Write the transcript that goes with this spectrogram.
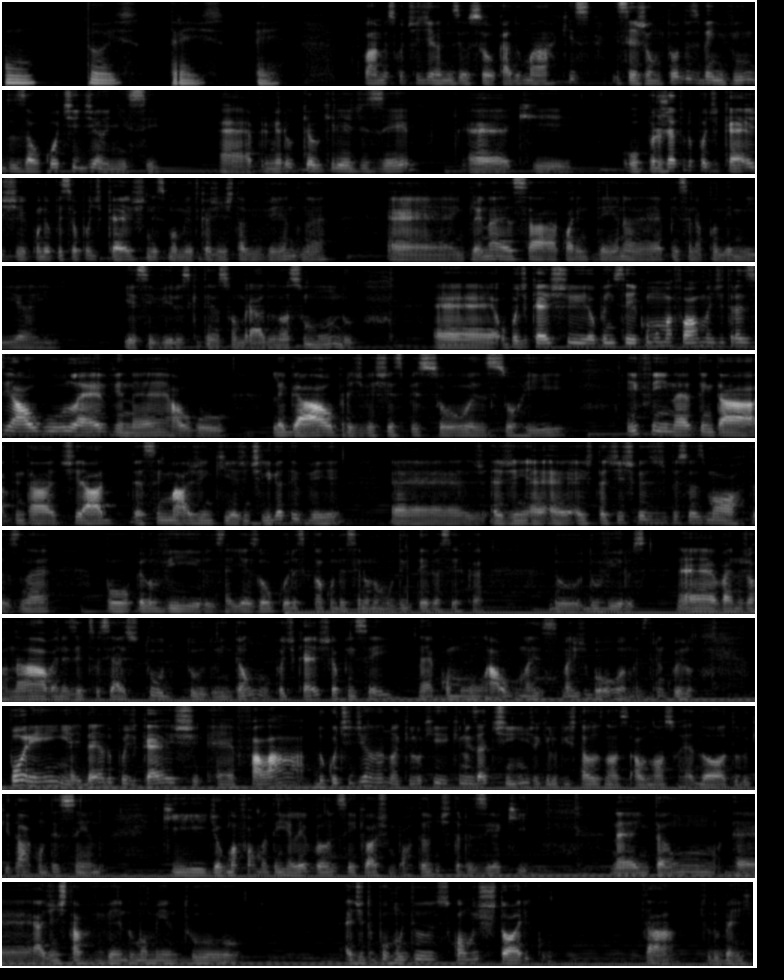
Um, dois, três, e. Olá, meus cotidianos, eu sou o Cado Marques e sejam todos bem-vindos ao Cotidianice. É, primeiro que eu queria dizer é que o projeto do podcast, quando eu pensei o podcast, nesse momento que a gente está vivendo, né, é, em plena essa quarentena, é, pensando na pandemia e, e esse vírus que tem assombrado o nosso mundo, é, o podcast eu pensei como uma forma de trazer algo leve, né? Algo legal para divertir as pessoas, sorrir. Enfim, né? Tentar, tentar tirar dessa imagem que a gente liga a TV, é, é, é, é estatísticas de pessoas mortas, né? Por, pelo vírus né? e as loucuras que estão acontecendo no mundo inteiro acerca do, do vírus né? Vai no jornal, vai nas redes sociais, tudo, tudo. Então, o podcast eu pensei, né, como algo mais, mais de boa, mais tranquilo. Porém, a ideia do podcast é falar do cotidiano, aquilo que, que nos atinge, aquilo que está ao nosso, ao nosso redor, tudo que está acontecendo, que de alguma forma tem relevância e que eu acho importante trazer aqui. Né? Então, é, a gente está vivendo um momento, é dito por muitos como histórico, tá, tudo bem.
